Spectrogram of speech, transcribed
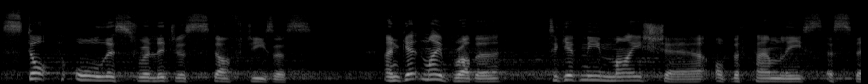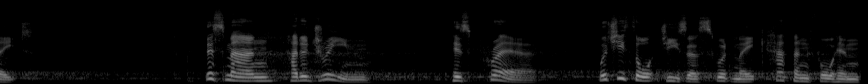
Stop all this religious stuff, Jesus, and get my brother to give me my share of the family estate. This man had a dream, his prayer, which he thought Jesus would make happen for him.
